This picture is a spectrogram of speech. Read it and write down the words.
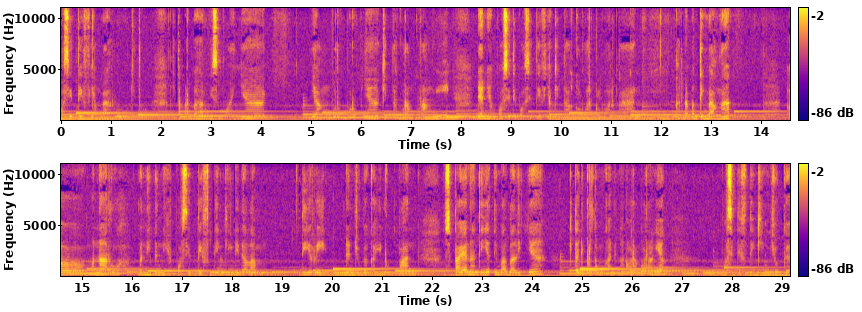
positif yang baru gitu. Kita perbaharui semuanya, yang buruk-buruknya kita kurang-kurangi, dan yang positif-positifnya kita keluar-keluarkan, karena penting banget uh, menaruh benih-benih positif thinking di dalam diri dan juga kehidupan supaya nantinya timbal baliknya kita dipertemukan dengan orang-orang yang positive thinking juga.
